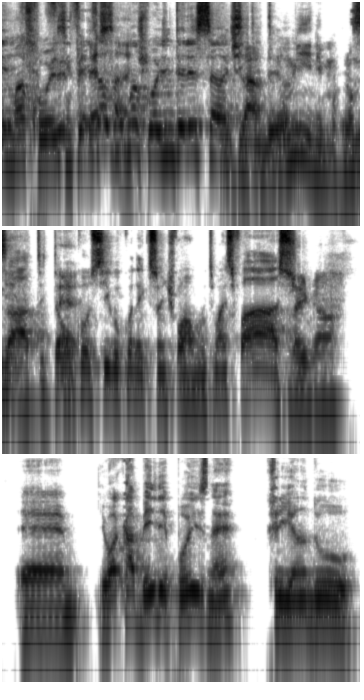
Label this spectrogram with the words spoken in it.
alguma coisa fe- interessante. Fez alguma coisa interessante, Exato, entendeu? no mínimo. No Exato. Então É. eu consigo conexões de forma muito mais fácil. mínimo. Legal. Eu acabei depois, né, criando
